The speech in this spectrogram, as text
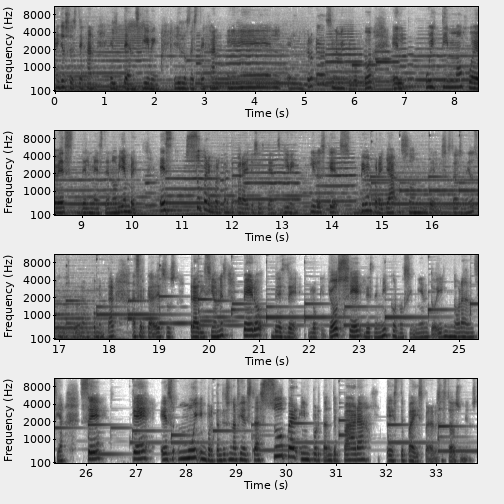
Ellos festejan el Thanksgiving, ellos lo festejan el, creo que si no me equivoco, el último jueves del mes de noviembre. Es súper importante para ellos el Thanksgiving y los que viven por allá son de los Estados Unidos, pues nos podrán comentar acerca de sus tradiciones, pero desde lo que yo sé, desde mi conocimiento e ignorancia, sé que es muy importante, es una fiesta súper importante para este país, para los Estados Unidos.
